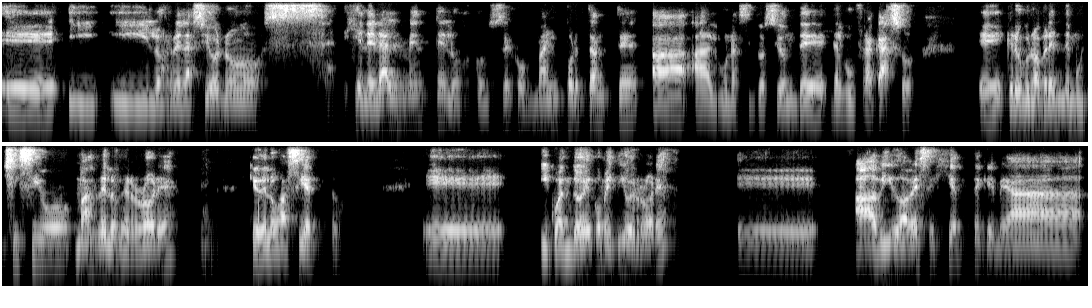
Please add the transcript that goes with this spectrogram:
Eh, y, los relaciono generalmente los consejos más importantes a, alguna situación de, algún fracaso. Eh, creo que uno aprende muchísimo más de los errores que de los aciertos. Eh, y cuando he cometido errores, ha habido a veces gente que me ha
